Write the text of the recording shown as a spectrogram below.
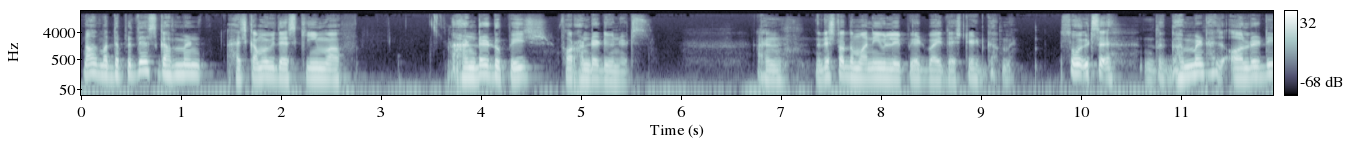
Now, Madhya Pradesh government has come up with a scheme of 100 rupees for 100 units, and the rest of the money will be paid by the state government. So, it's a the government has already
